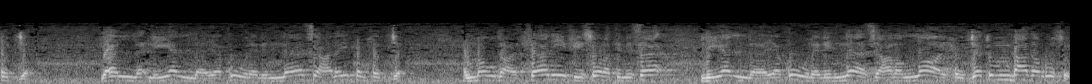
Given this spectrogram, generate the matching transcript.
حجة. لئلا يكون للناس عليكم حجة. الموضع الثاني في سورة النساء لئلا يكون للناس على الله حجة بعد الرسل.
